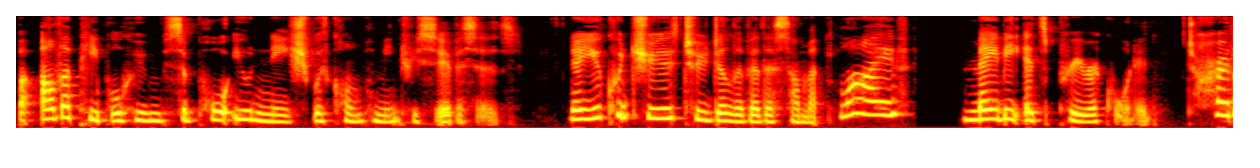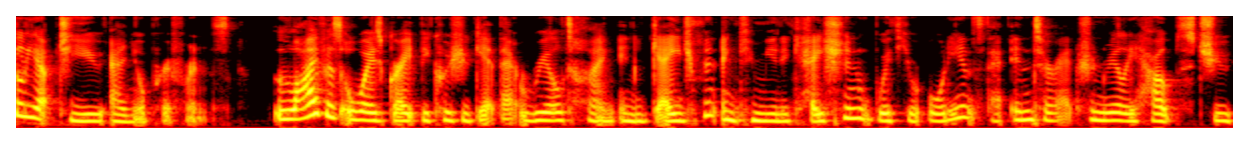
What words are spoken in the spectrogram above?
but other people who support your niche with complementary services. Now, you could choose to deliver the summit live, maybe it's pre recorded. Totally up to you and your preference. Live is always great because you get that real time engagement and communication with your audience. That interaction really helps to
